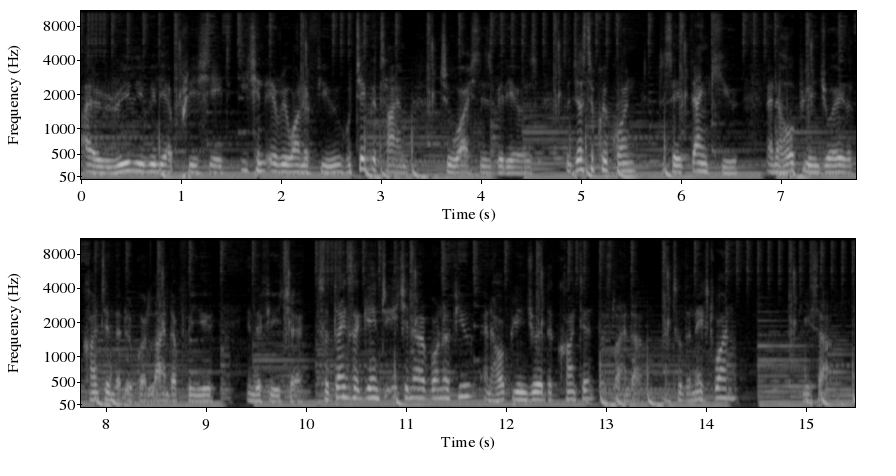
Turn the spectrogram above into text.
I really, really appreciate each and every one of you who take the time to watch these videos. So just a quick one to say thank you, and I hope you enjoy the content that we've got lined up for you in the future. So thanks again to each and every one of you, and I hope you enjoy the content that's lined up. Until the next one, peace out.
